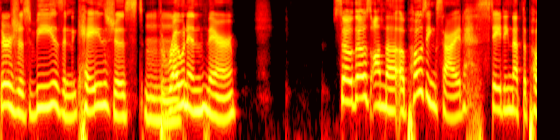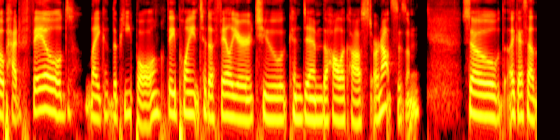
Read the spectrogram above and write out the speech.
there's just V's and K's just Mhm. thrown in there. So those on the opposing side stating that the pope had failed like the people, they point to the failure to condemn the Holocaust or Nazism. So like I said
